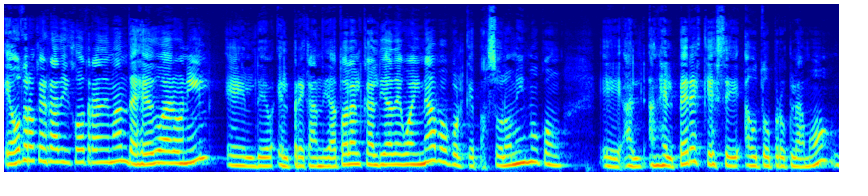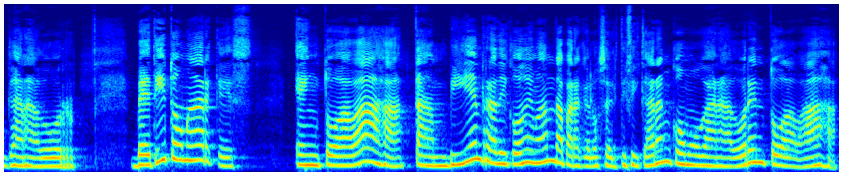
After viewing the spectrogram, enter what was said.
Eh, otro que radicó otra demanda es Eduardo O'Neill, el, el precandidato a la alcaldía de Guaynabo, porque pasó lo mismo con eh, Ángel Pérez, que se autoproclamó ganador. Betito Márquez, en Toa Baja también radicó demanda para que lo certificaran como ganador en Toa Baja.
